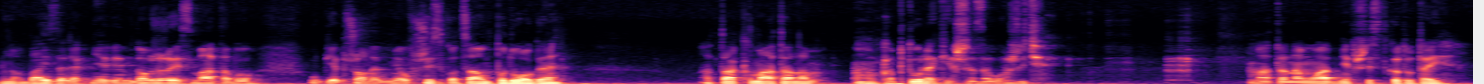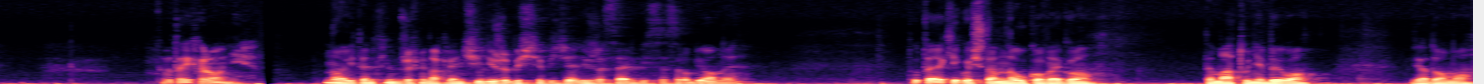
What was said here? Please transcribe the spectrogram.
No, bajzel jak nie wiem, dobrze, że jest mata, bo upieprzone by miał wszystko, całą podłogę. A tak mata nam, o, kapturek jeszcze założyć. Mata nam ładnie wszystko tutaj, tutaj chroni. No i ten film żeśmy nakręcili, żebyście widzieli, że serwis jest robiony. Tutaj jakiegoś tam naukowego tematu nie było. Wiadomo,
